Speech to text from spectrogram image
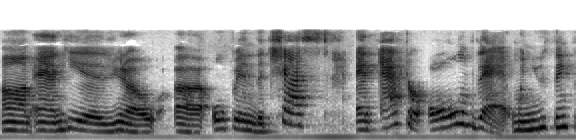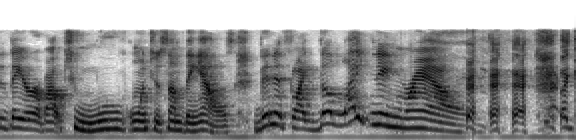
um, and he has you know uh, opened the chest. And after all of that when you think that they are about to move on to something else then it's like the lightning round. Like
